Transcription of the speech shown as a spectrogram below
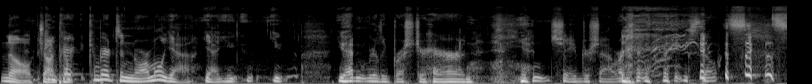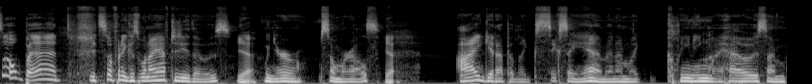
no, John. Compar- com- compared to normal, yeah, yeah, you you you hadn't really brushed your hair and you hadn't shaved or showered or anything. So it's, so bad. It's so funny because when I have to do those, yeah, when you're somewhere else, yeah, I get up at like six a.m. and I'm like cleaning my house. I'm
